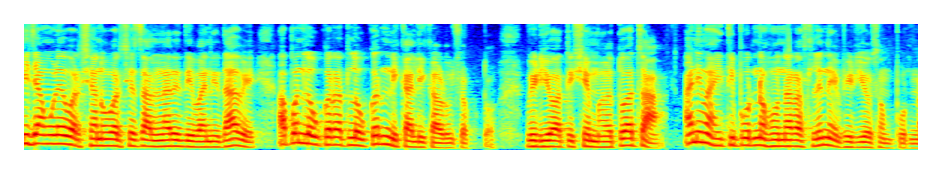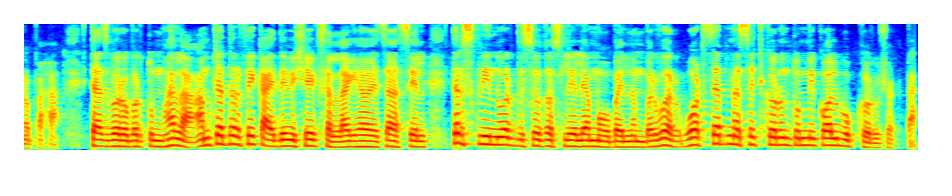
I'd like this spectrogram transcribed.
की ज्यामुळे वर्षानुवर्षे चालणारे दिवाणी दावे आपण लवकरात लवकर निकाली काढू शकतो. व्हिडिओ अतिशय महत्त्वाचा आणि माहितीपूर्ण होणार असल्याने व्हिडिओ संपूर्ण पहा. त्याचबरोबर तुम्हाला आमच्यातर्फे कायदेविषयक सल्ला घ्यावायचा असेल तर स्क्रीनवर दिसत असलेल्या मोबाईल नंबरवर व्हॉट्सॲप मेसेज करून तुम्ही कॉल बुक करू शकता.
